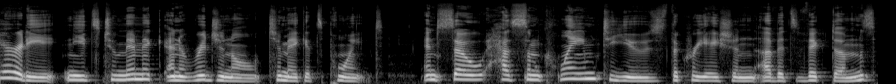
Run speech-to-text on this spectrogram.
Parody needs to mimic an original to make its point, and so has some claim to use the creation of its victims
